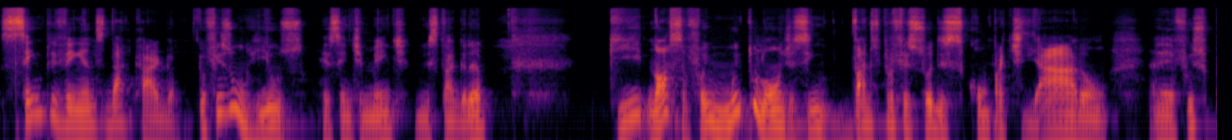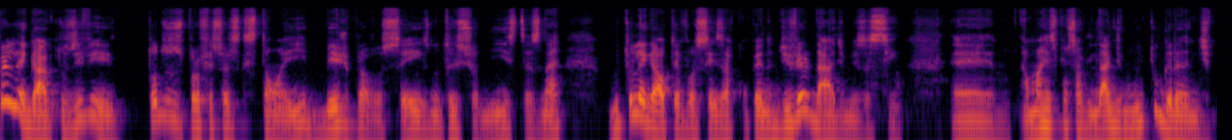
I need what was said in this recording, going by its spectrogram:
sempre vem antes da carga. Eu fiz um Rios recentemente no Instagram que, nossa, foi muito longe, assim, vários professores compartilharam, é, foi super legal, inclusive todos os professores que estão aí, beijo para vocês, nutricionistas, né, muito legal ter vocês acompanhando de verdade mesmo, assim, é, é, uma responsabilidade muito grande,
